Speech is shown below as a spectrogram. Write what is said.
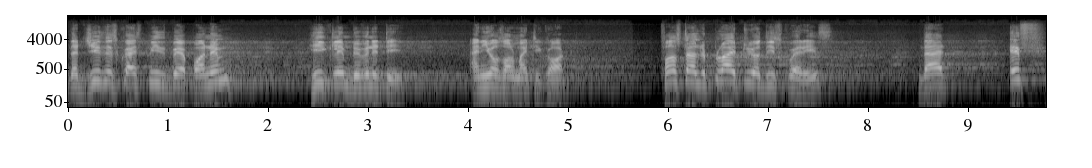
that Jesus Christ, peace be upon him, he claimed divinity and he was Almighty God. First, I'll reply to your these queries that if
